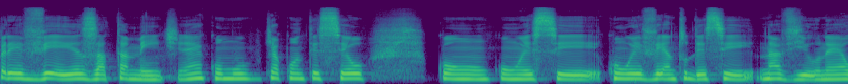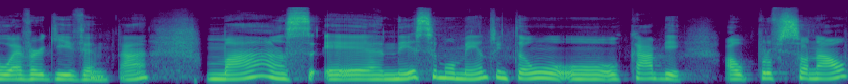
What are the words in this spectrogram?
prever exatamente, né, como que aconteceu com, com esse com o evento desse navio, né, o Ever Given, tá? Mas é, nesse momento, então, o, o, cabe ao profissional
